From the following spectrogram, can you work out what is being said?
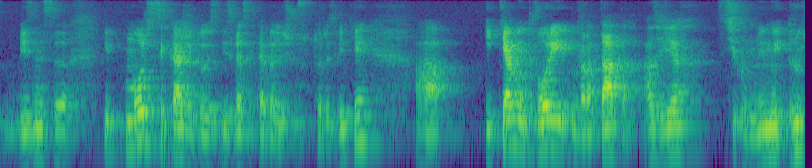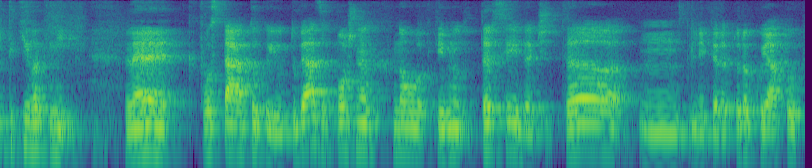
бизнеса и може да се каже до известна степен личностното развитие. А, и тя ми отвори вратата. Аз видях, сигурно има и други такива книги. Леле, какво става тук? И от тогава започнах много активно да търся и да чета м- литература, която,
